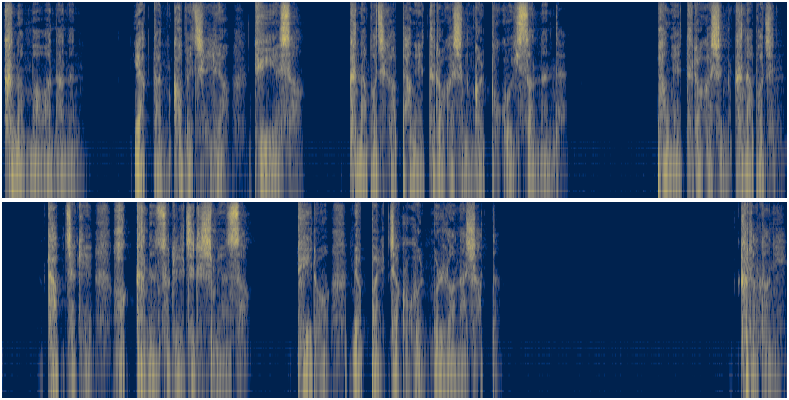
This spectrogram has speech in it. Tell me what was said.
큰엄마와 나는 약간 겁에 질려 뒤에서 큰아버지가 방에 들어가시는 걸 보고 있었는데 방에 들어가신 큰아버진 갑자기 헉 하는 소리를 지르시면서 뒤로 몇 발자국을 물러나셨다. 그러더니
